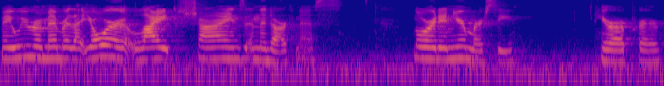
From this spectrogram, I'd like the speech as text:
May we remember that your light shines in the darkness. Lord, in your mercy, hear our prayer.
